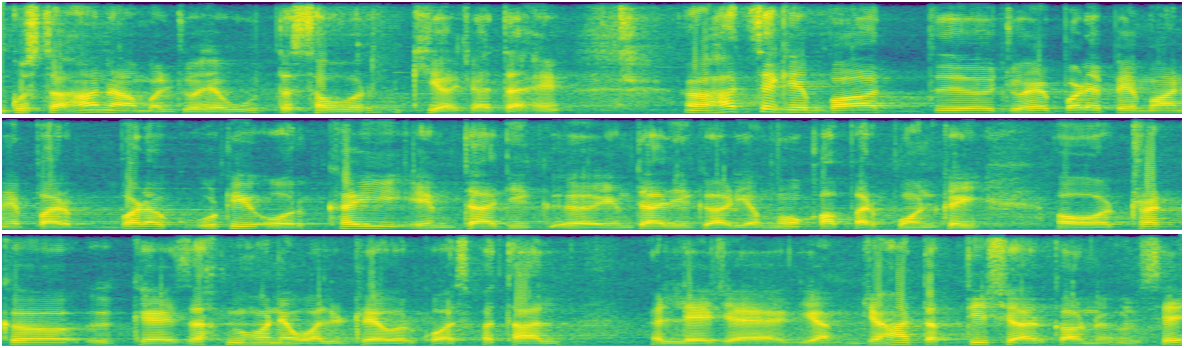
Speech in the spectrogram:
गुस्ताहाना अमल जो है वो तस्वर किया जाता है। हादसे के बाद जो है बड़े पैमाने पर बड़क उठी और कई इमदादी इमदादी गाड़ियाँ मौका पर पहुँच गई और ट्रक के ज़ख्मी होने वाले ड्राइवर को अस्पताल ले जाया गया। जहाँ तफ्तीश अरकान ने उनसे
